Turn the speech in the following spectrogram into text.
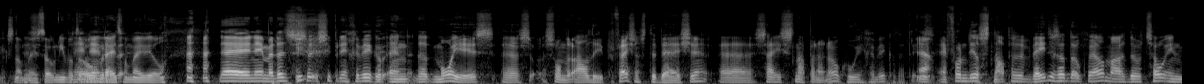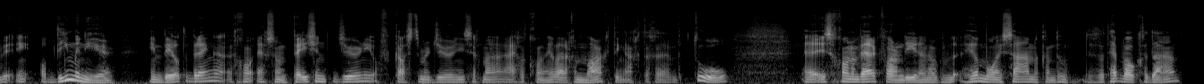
Ik snap Dus- meestal ook niet wat de overheid dat- van mij wil. Nee, nee, maar dat is su- super ingewikkeld. En dat mooie is, eh, zonder al die professionals te bashen, eh, zij snappen dan ook hoe ingewikkeld het is. Ja. En voor een deel snappen, weten ze dat ook wel, maar door het zo in, in- op die manier in beeld te brengen, gewoon echt zo'n patient journey of customer journey, zeg maar, eigenlijk gewoon heel erg een marketingachtige tool, eh, is gewoon een werkvorm die je dan ook heel mooi samen kan doen. Dus dat hebben we ook gedaan.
